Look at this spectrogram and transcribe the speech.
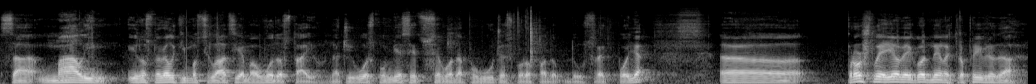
sa malim, odnosno velikim oscilacijama u vodostaju. Znači u osmom mjesecu se voda povuče skoro pa do, do usred polja. E, prošle je i ove godine elektroprivreda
